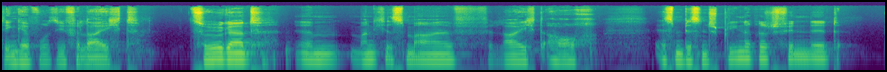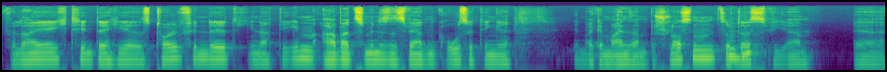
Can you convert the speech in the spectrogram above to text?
Dinge, wo sie vielleicht zögert, ähm, manches Mal vielleicht auch es ein bisschen splinerisch findet, vielleicht hinterher es toll findet, je nachdem. Aber zumindest werden große Dinge immer gemeinsam beschlossen, sodass mhm. wir äh,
